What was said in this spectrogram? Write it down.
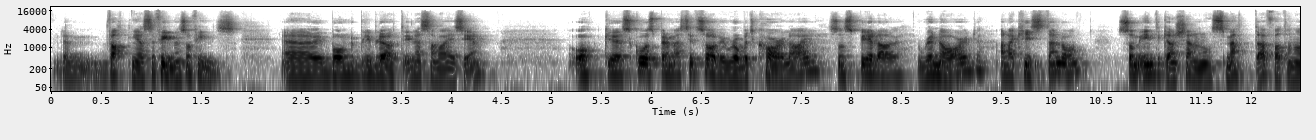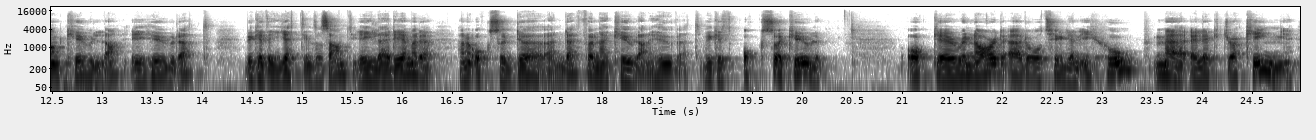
Den vattnigaste filmen som finns. Eh, Bond blir blöt i nästan varje scen. Och eh, skådespelarmässigt så har vi Robert Carlyle som spelar Renard, anarkisten då, som inte kan känna någon smärta för att han har en kula i huvudet. Vilket är jätteintressant, jag gillar det med det. Han är också döende för den här kulan i huvudet, vilket också är kul. Och eh, Renard är då tydligen ihop med Electra King.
